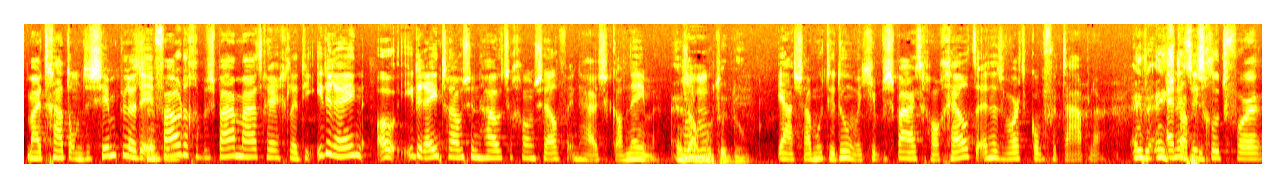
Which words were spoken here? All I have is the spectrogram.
Maar het gaat om de simpele, de eenvoudige bespaarmaatregelen die iedereen, oh, iedereen trouwens in houten gewoon zelf in huis kan nemen. En zou Mhm. moeten doen. Ja, zou moeten doen, want je bespaart gewoon geld en het wordt comfortabeler. Even één En het is goed voor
